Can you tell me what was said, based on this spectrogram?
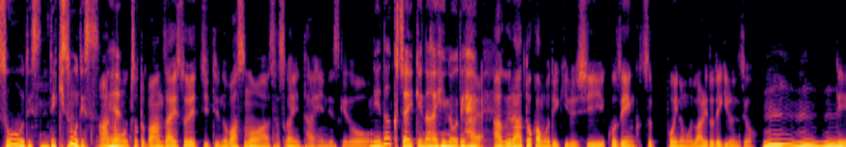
そうですね。できそうですね。んあの、ちょっと万歳ストレッチっていう伸ばすのはさすがに大変ですけど、寝なくちゃいけないので。はい。あぐらとかもできるし、小前屈っぽいのも割とできるんですよ。うんうんうん。で、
